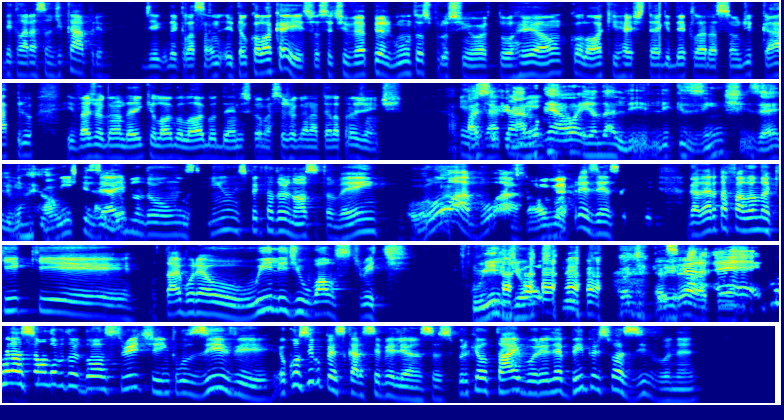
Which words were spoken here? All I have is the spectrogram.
Declaração de Caprio. De declaração. Então coloca aí. Se você tiver perguntas para o senhor Torreão, coloque hashtag declaração de Caprio e vai jogando aí que logo logo o Denis começa a jogar na tela pra gente. Rapaz, você ganharam um real aí da Lickzin XL, um real. XL mandou umzinho, espectador nosso também. Opa. Boa, boa. Salve. Boa presença aqui. A galera tá falando aqui que o Tybor é o Willy de Wall Street. Willy de Wall Street. Pode crer. Cara, é, com relação ao Lobo do Wall Street, inclusive, eu consigo pescar semelhanças, porque o Tybor, ele é bem persuasivo, né?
